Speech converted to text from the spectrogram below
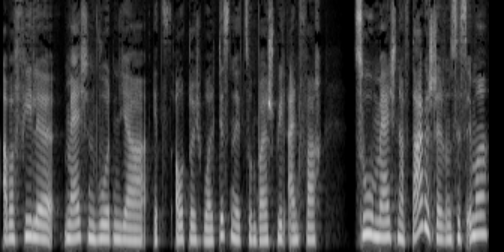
Aber viele Märchen wurden ja jetzt auch durch Walt Disney zum Beispiel einfach zu märchenhaft dargestellt. Und es ist immer,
